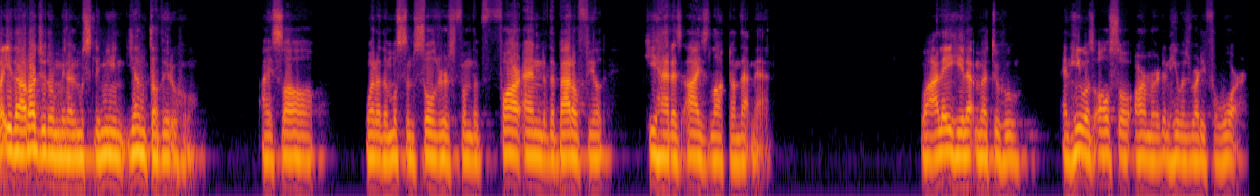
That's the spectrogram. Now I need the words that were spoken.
فإذا رجل من المسلمين ينتظره I saw one of the Muslim soldiers from the far end of the battlefield. He had his eyes locked on that man. وعليه لأمته and he was also armored and he was ready for war.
